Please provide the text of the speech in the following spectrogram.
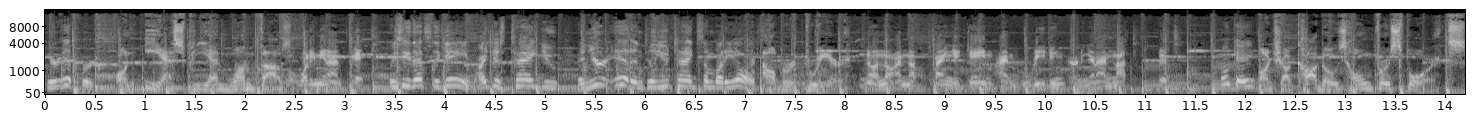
You're it, Bert. On ESPN 1000. What do you mean I'm it? We see, that's the game. I just tagged you, and you're it until you tag somebody else. Albert Breer. No, no, I'm not playing a game. I'm reading, Ernie, and I'm not it. Okay. On Chicago's Home for Sports.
